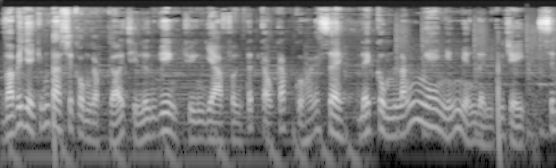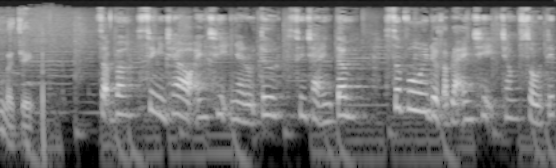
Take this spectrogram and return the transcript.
Và bây giờ chúng ta sẽ cùng gặp gỡ chị Lương Duyên, chuyên gia phân tích cao cấp của HSC để cùng lắng nghe những nhận định của chị. Xin mời chị. Dạ vâng, xin chào anh chị nhà đầu tư, xin chào anh Tâm. Rất vui được gặp lại anh chị trong số tiếp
